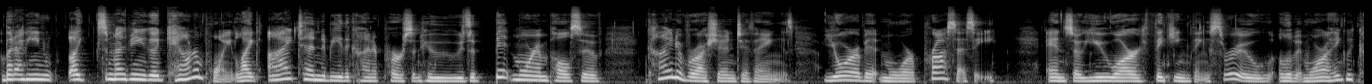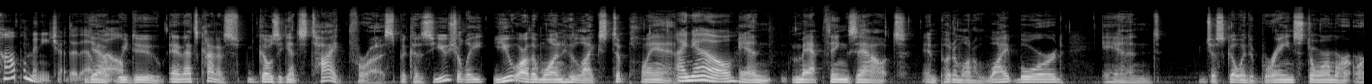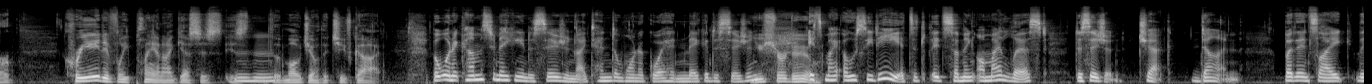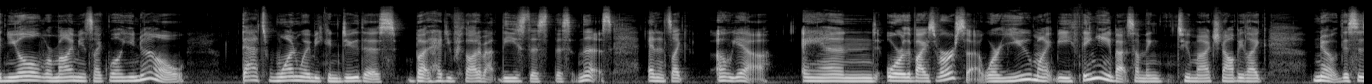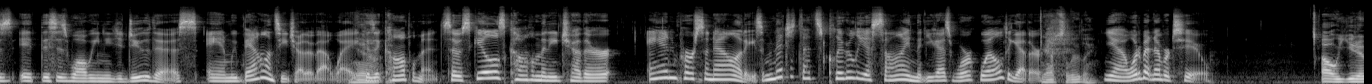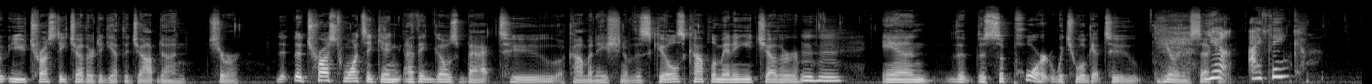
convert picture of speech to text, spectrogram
but I mean like sometimes being a good counterpoint. Like I tend to be the kind of person who's a bit more impulsive, kind of rush into things. You're a bit more processy. And so you are thinking things through a little bit more. I think we complement each other that yeah, well. we do. And that's kind of goes against type for us because usually you are the one who likes to plan. I know. and map things out and put them on a whiteboard and just go into brainstorm or, or creatively plan i guess is, is Mm-hmm. the mojo that you've got But when it comes to making a decision, I tend to want to go ahead and make a decision. You sure do. It's my OCD. It's it's something on my list. Decision check done. But it's like then you'll remind me. It's like well, you know, that's one way we can do this. But had you thought about these, this, this, and this? And it's like oh yeah. And or the vice versa, where you might be thinking about something too much, and I'll be like, no, this is it. This is why we need to do this, and we balance each other that way because Yeah. it complements. So skills complement each other and personalities. I mean, that just that's clearly a sign that you guys work well together. absolutely Yeah. What about number two? oh you know you trust each other to get the job done sure the, the trust once again i think goes back to a combination of the skills complementing each other Mm-hmm. and the, the support which we'll get to here in a second Yeah, I think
